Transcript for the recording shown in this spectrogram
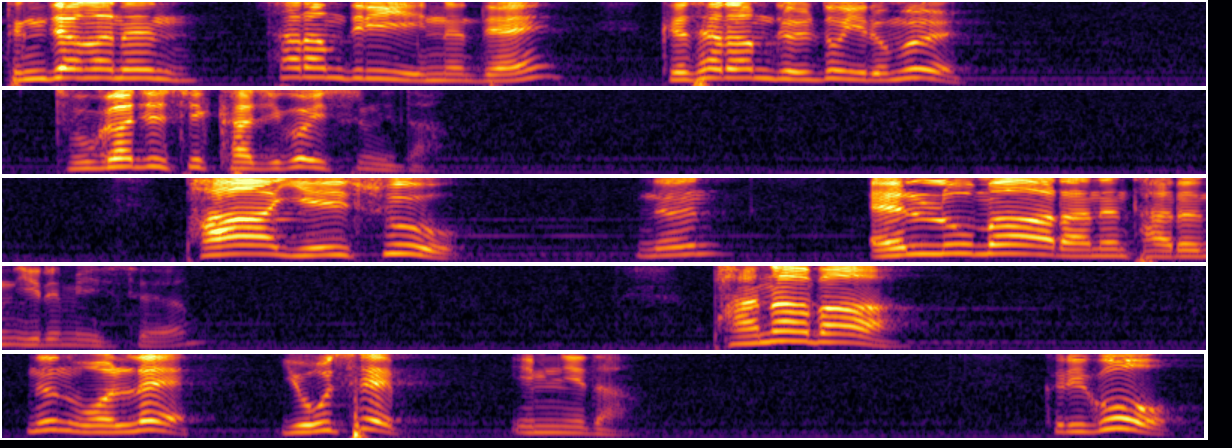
등장하는 사람들이 있는데 그 사람들도 이름을 두 가지씩 가지고 있습니다. 바 예수는 엘루마라는 다른 이름이 있어요. 바나바는 원래 요셉입니다. 그리고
